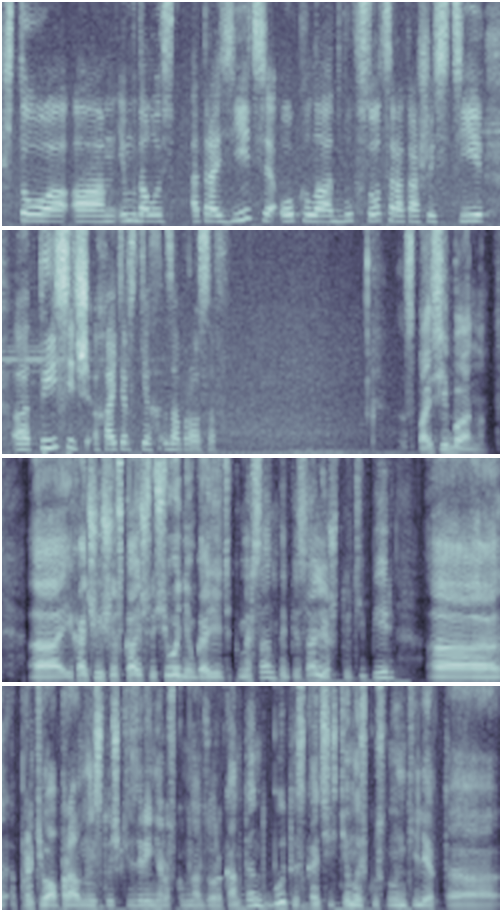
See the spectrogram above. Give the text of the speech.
что э, им удалось отразить около 246 тысяч хакерских запросов. Спасибо, Анна. А, и хочу еще сказать, что сегодня в газете «Коммерсант» написали, что теперь э, противоправный с точки зрения Роскомнадзора контент будет искать систему искусственного интеллекта.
